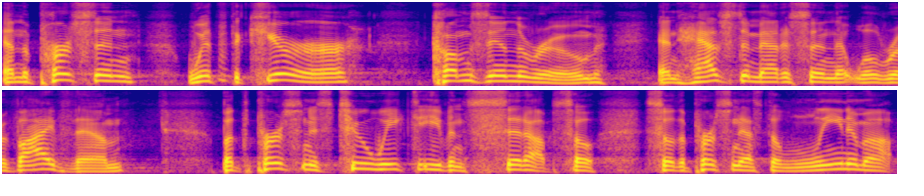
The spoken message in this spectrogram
And the person with the cure comes in the room and has the medicine that will revive them but the person is too weak to even sit up. So, so the person has to lean him up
